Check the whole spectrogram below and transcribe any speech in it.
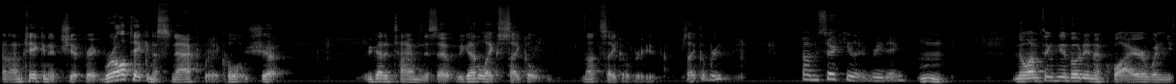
And I'm taking a chip break. We're all taking a snack break. Holy shit. We gotta time this out. We gotta like cycle not cycle breathe. Cycle breathe? Um, circular breathing. Mm. No, I'm thinking about in a choir when you,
